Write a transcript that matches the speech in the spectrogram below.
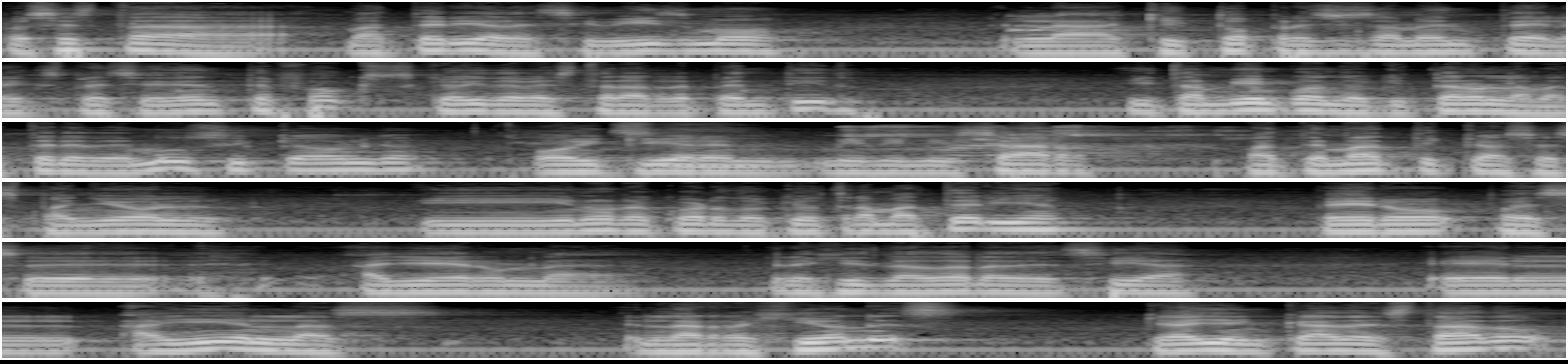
pues esta materia de civismo la quitó precisamente el expresidente Fox, que hoy debe estar arrepentido. Y también cuando quitaron la materia de música, Olga, hoy quieren minimizar matemáticas, español y no recuerdo qué otra materia pero pues eh, ayer una legisladora decía, el, ahí en las, en las regiones que hay en cada estado,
